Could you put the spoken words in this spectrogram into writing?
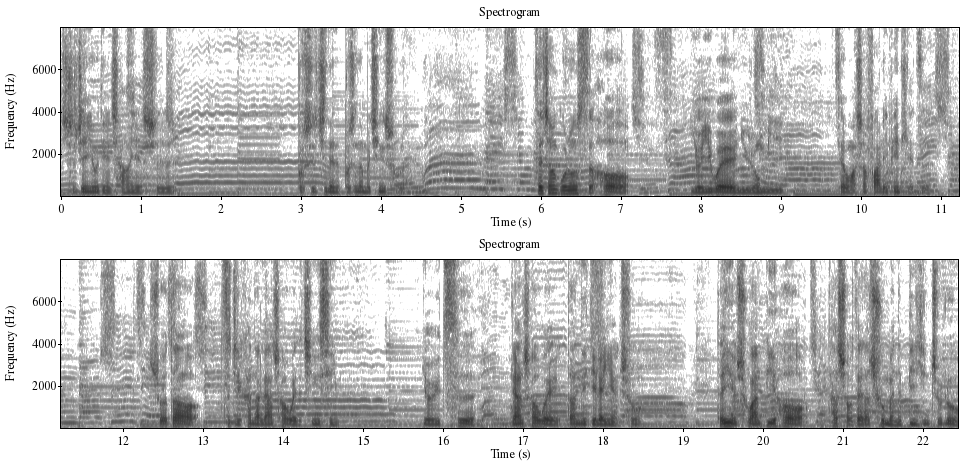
时间有点长，也是，不是记得不是那么清楚了。在张国荣死后，有一位女容迷在网上发了一篇帖子，说到自己看到梁朝伟的情形。有一次，梁朝伟到内地来演出。等演出完毕后，他守在他出门的必经之路，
